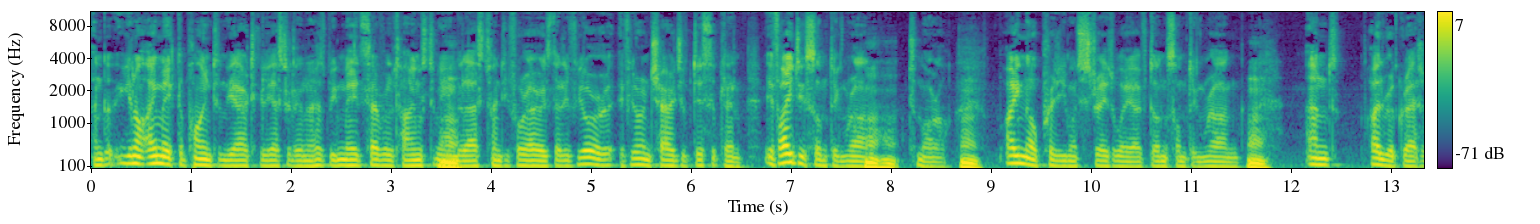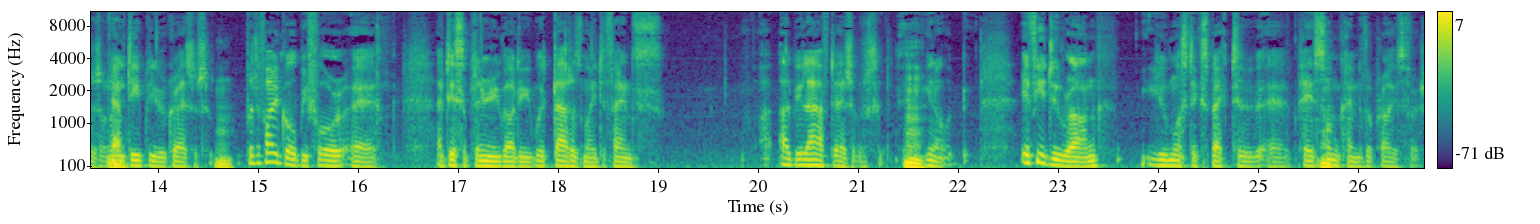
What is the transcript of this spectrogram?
And you know, I make the point in the article yesterday, and it has been made several times to me mm. in the last 24 hours that if you're if you're in charge of discipline, if I do something wrong mm-hmm. tomorrow, mm. I know pretty much straight away I've done something wrong, mm. and I'll regret it, and yeah. I'll deeply regret it. Mm. But if I go before uh, a disciplinary body with that as my defence, I'll be laughed at. It. Mm. You know, if you do wrong, you must expect to uh, pay some kind of a price for it.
